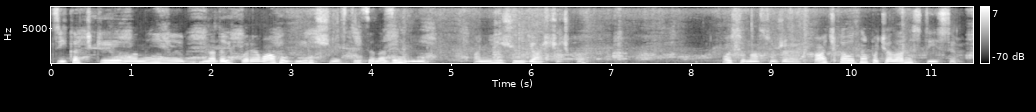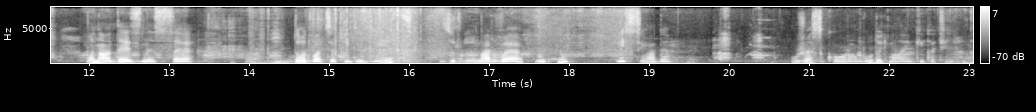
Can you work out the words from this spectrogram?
ці качки вони надають перевагу більш нестися на землі, аніж у ящичку. Ось у нас уже качка одна почала нестися. Вона десь знесе е, до 20 яєць, нарве пуху і сяде. Уже скоро будуть маленькі каченята.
